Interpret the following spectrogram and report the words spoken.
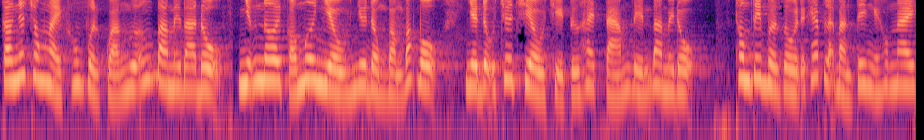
Cao nhất trong ngày không vượt quá ngưỡng 33 độ. Những nơi có mưa nhiều như đồng bằng Bắc Bộ, nhiệt độ trưa chiều chỉ từ 28 đến 30 độ. Thông tin vừa rồi đã khép lại bản tin ngày hôm nay.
